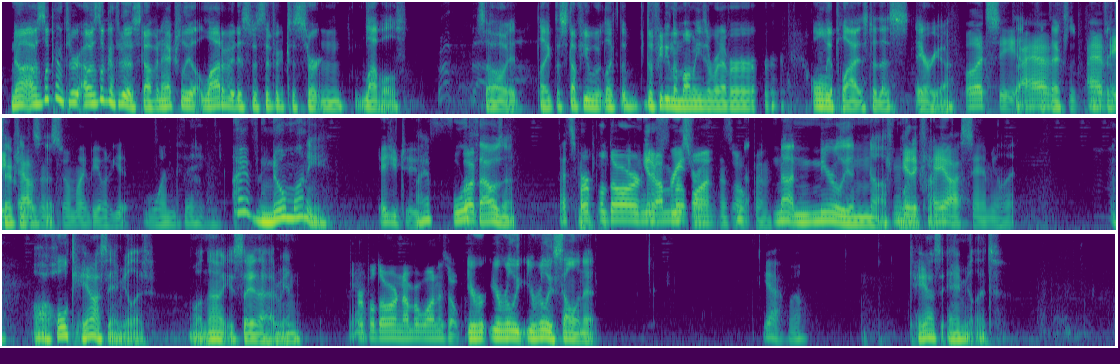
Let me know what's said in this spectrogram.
No, I was looking through I was looking through this stuff and actually a lot of it is specific to certain levels. So it like the stuff you like the defeating the mummies or whatever only applies to this area. Well, let's see. That- I have actually- I have that's 8,000, so I might be able to get one thing. I have no money. Yeah, you do. I have 4,000. That's Purple door You can get a number one is open. Not nearly enough. You can get a for me. chaos amulet. Oh, a whole chaos amulet. Well, now that you say that, I mean, Yeah. Purple door number one is open. you're you're really you're really selling it. Yeah, well. Chaos amulet.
